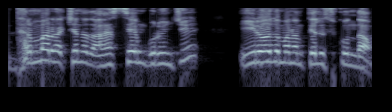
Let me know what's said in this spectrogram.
ధర్మ రక్షణ రహస్యం గురించి ఈరోజు మనం తెలుసుకుందాం.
